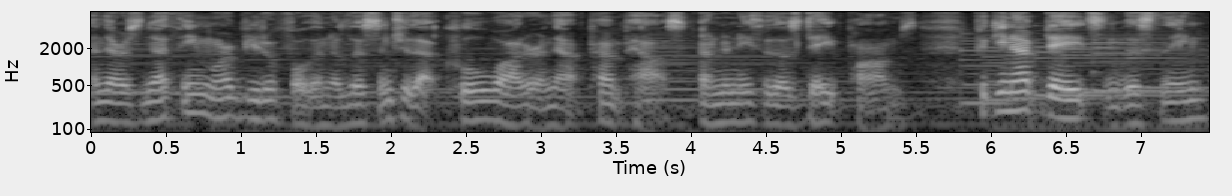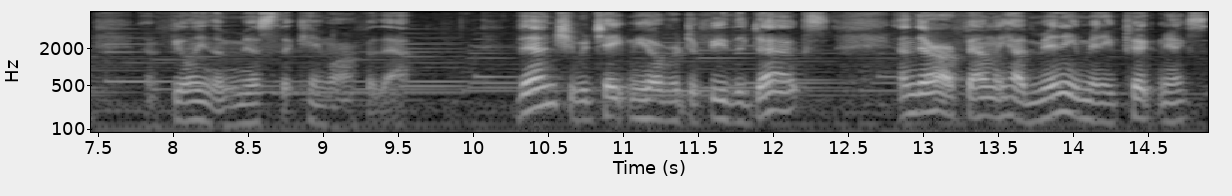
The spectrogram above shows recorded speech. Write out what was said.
And there was nothing more beautiful than to listen to that cool water in that pump house underneath of those date palms, picking up dates and listening and feeling the mist that came off of that. Then she would take me over to feed the ducks, and there our family had many, many picnics,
